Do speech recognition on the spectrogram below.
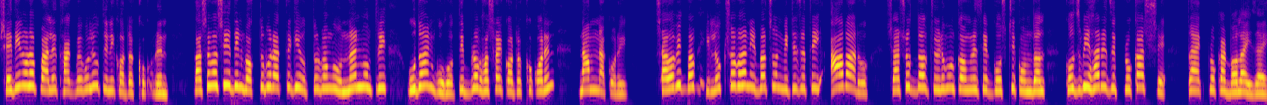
সেদিন ওরা পালে থাকবে বলেও তিনি কটাক্ষ করেন। পাশাপাশি এদিন বক্তব্য রাখতে গিয়ে উত্তরবঙ্গ উন্নয়ন মন্ত্রী উদয়ন গুহ তীব্র ভাষায় কটাক্ষ করেন, নাম না করেই। স্বাভাবিকভাবেই লোকসভা নির্বাচন মিটে যেতেই আবারও শাসক দল তৃণমূল কংগ্রেসের গোষ্ঠী কোন্দল কোচবিহারে যে প্রকাশ্যে, তা এক প্রকার বলাই যায়।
